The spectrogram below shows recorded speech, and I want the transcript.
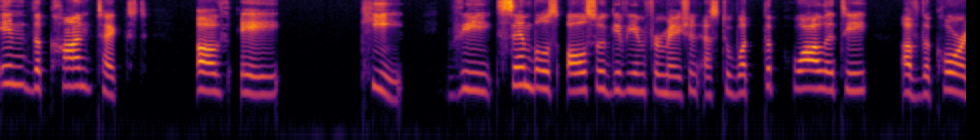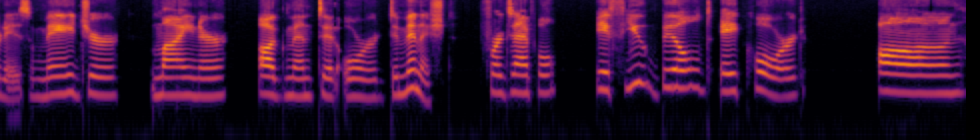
in the context of a key. The symbols also give you information as to what the quality of the chord is major, minor, augmented, or diminished. For example, if you build a chord on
